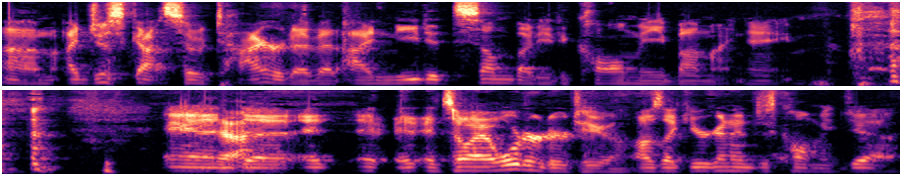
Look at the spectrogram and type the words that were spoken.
um, I just got so tired of it. I needed somebody to call me by my name. and, Yeah. uh, and, and, and so I ordered her to. I was like, "You're going to just call me Jeff."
